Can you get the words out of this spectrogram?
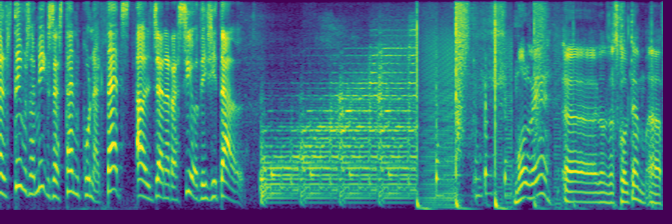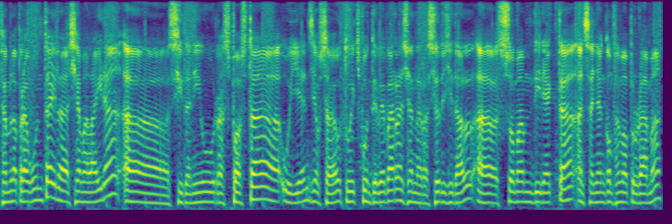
Els teus amics estan connectats al Generació Digital. Molt bé, eh, doncs escolta'm, eh, fem la pregunta i la deixem a l'aire. Eh, si teniu resposta, oients, ja ho sabeu, twitch.tv barra generació digital. Eh, som en directe ensenyant com fem el programa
